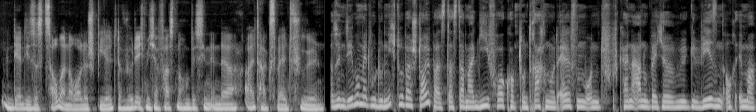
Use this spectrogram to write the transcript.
in der dieses Zauber eine Rolle spielt, da würde ich mich ja fast noch ein bisschen in der Alltagswelt fühlen. Also in dem Moment, wo du nicht drüber stolperst, dass da Magie vorkommt und Drachen und Elfen und keine Ahnung welche Wesen auch immer,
